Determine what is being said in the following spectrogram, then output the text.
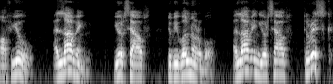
of you allowing yourself to be vulnerable, allowing yourself to risk,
